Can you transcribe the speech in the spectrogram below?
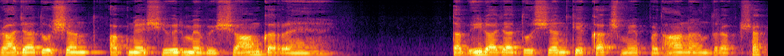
राजा दुष्यंत अपने शिविर में विश्राम कर रहे हैं। तभी राजा दुष्यंत के कक्ष में प्रधान अंतरक्षक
